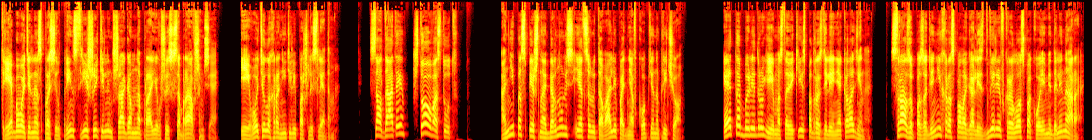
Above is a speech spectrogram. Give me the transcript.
Требовательно спросил принц, решительным шагом направившись к собравшимся и его телохранители пошли следом. «Солдаты, что у вас тут?» Они поспешно обернулись и отсалютовали, подняв копья на плечо. Это были другие мостовики из подразделения Каладина. Сразу позади них располагались двери в крыло с покоями Долинара,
